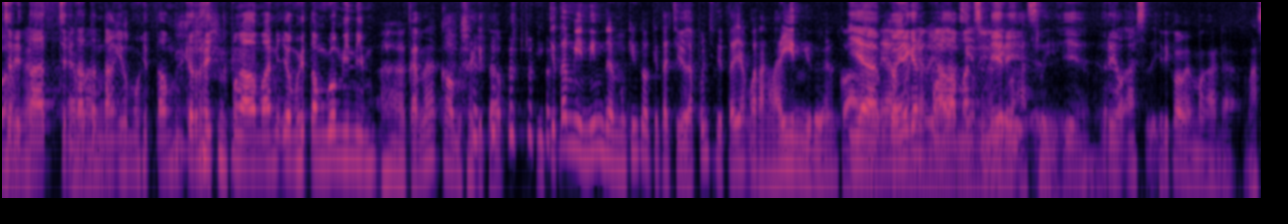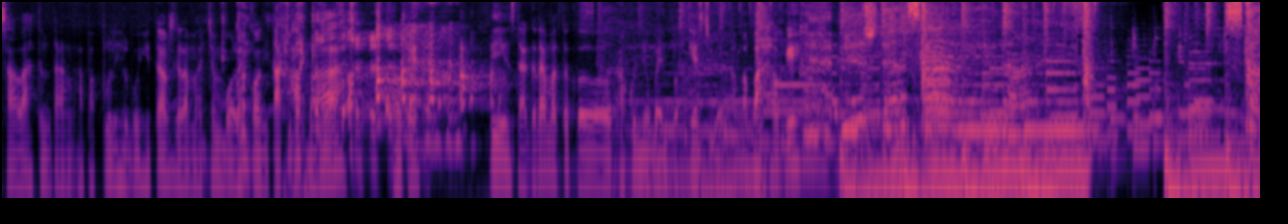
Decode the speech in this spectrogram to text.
Cerita cerita Emang. tentang ilmu hitam karena pengalaman ilmu hitam gue minim. Ah, karena kalau misalnya kita kita minim dan mungkin kalau kita cerita pun cerita yang orang lain gitu kan. Kalau Iya, emang kan pengalaman sendiri. real asli. Iya, real asli. Jadi kalau memang ada masalah tentang apa pun ilmu hitam segala macam boleh kontak Abah, oke? Di Instagram atau ke akun nyobain podcast juga nggak apa-apa, oke? Skyline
